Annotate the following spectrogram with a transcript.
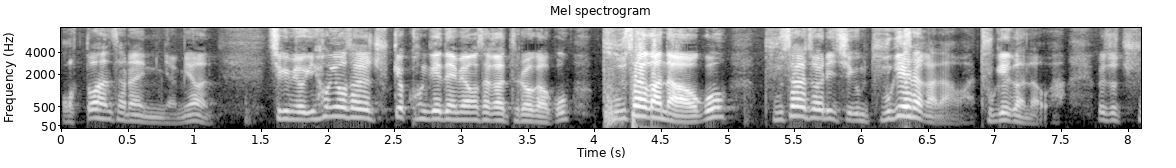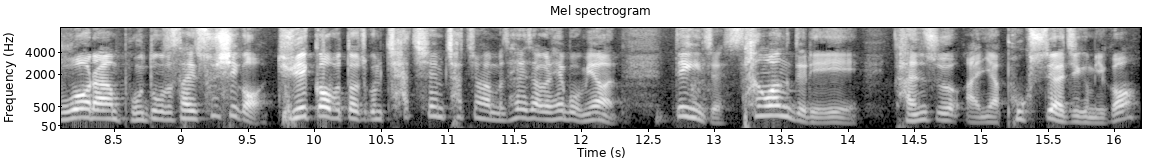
어떠한 사람이냐면 지금 여기 형용사절 주격 관계 대명사가 들어가고 부사가 나오고 부사절이 지금 두 개가 나와 두 개가 나와. 그래서 주어랑 본동사 사이 수식어 뒤에 거부터 조금 차츰 차츰 한번 해석을 해보면 things 상황들이 단수 아니야 복수야 지금 이거.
